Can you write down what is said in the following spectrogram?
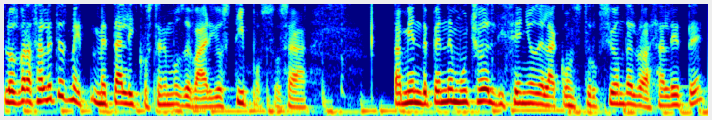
los brazaletes me- metálicos tenemos de varios tipos. O sea, también depende mucho del diseño de la construcción del brazalete.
